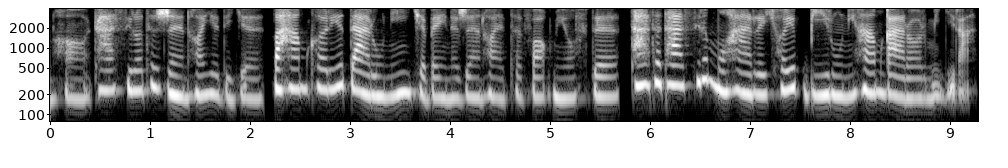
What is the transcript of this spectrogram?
ها، تاثیرات ژنهای دیگه و همکاری درونی که بین ژنها اتفاق میافته تحت تاثیر محرک های بیرونی هم قرار می‌گیرن.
